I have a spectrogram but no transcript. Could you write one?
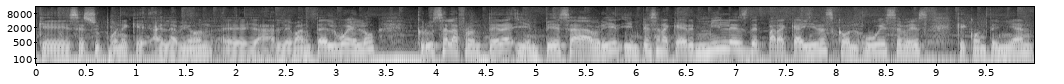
que se supone que el avión eh, ya levanta el vuelo, cruza la frontera y empieza a abrir y empiezan a caer miles de paracaídas con USBs que contenían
